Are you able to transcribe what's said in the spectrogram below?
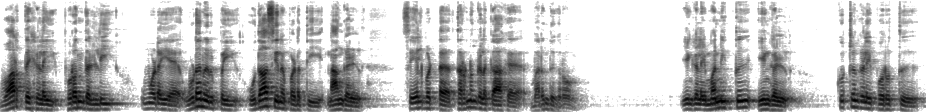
வார்த்தைகளை புறந்தள்ளி உம்முடைய உடனிருப்பை உதாசீனப்படுத்தி நாங்கள் செயல்பட்ட தருணங்களுக்காக வருந்துகிறோம். எங்களை மன்னித்து எங்கள் குற்றங்களை பொறுத்து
